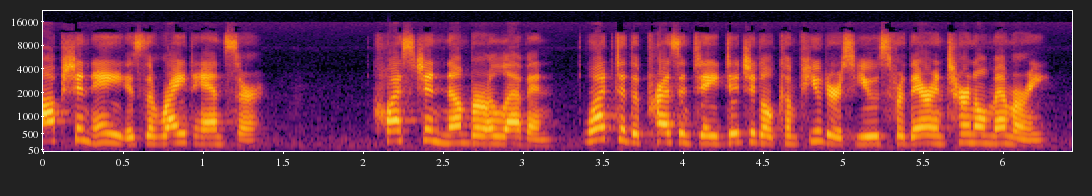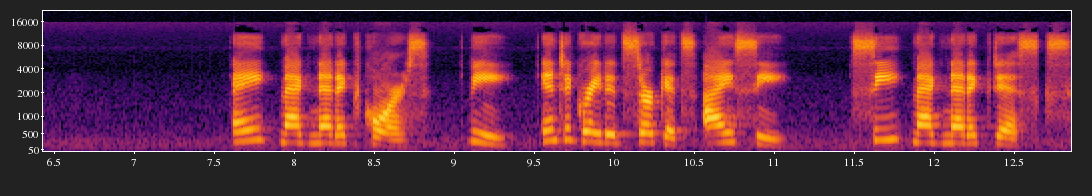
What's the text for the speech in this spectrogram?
Option A is the right answer. Question number 11. What do the present day digital computers use for their internal memory? A. Magnetic cores. B. Integrated circuits IC. C. Magnetic disks.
